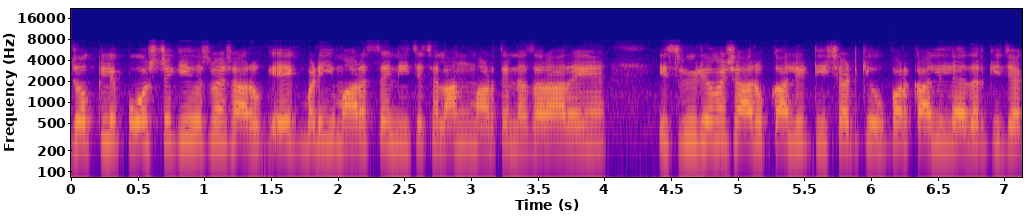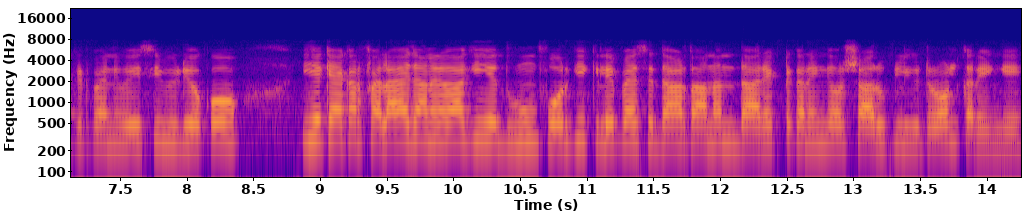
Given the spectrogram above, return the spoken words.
जो क्लिप पोस्ट की, उसमें शाहरुख एक बड़ी इमारत से नीचे छलांग मारते नज़र आ रहे हैं। इस वीडियो में शाहरुख काली टी शर्ट के ऊपर काली लेदर की जैकेट पहने हुए इसी वीडियो को ये कहकर फैलाया जाने लगा कि ये धूम फोर की क्लिप है। सिद्धार्थ आनंद डायरेक्ट करेंगे और शाहरुख लीड रोल करेंगे।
